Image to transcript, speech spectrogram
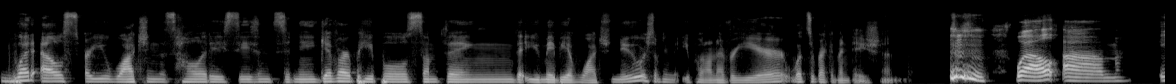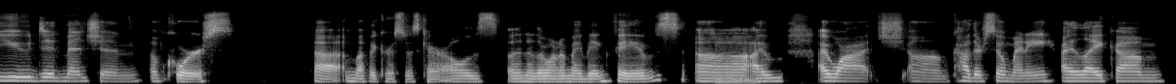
what else are you watching this holiday season, Sydney? Give our people something that you maybe have watched new or something that you put on every year. What's a recommendation? well, um, you did mention, of course, uh, Muppet Christmas Carol is another one of my big faves. Uh, Mhm. I I watch. Um, God, there's so many. I like. Um,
